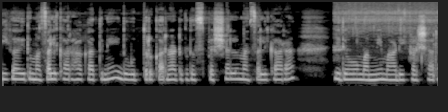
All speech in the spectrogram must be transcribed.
ಈಗ ಇದು ಮಸಾಲೆ ಖಾರ ಹಾಕತ್ತೀನಿ. ಇದು ಉತ್ತರ ಕರ್ನಾಟಕದ ಸ್ಪೆಷಲ್ ಮಸಾಲೆ ಖಾರ. ಇದು ಮಮ್ಮಿ ಮಾಡಿ ಕಳ್ಸಾರ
